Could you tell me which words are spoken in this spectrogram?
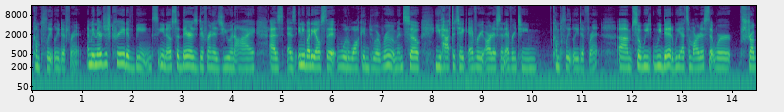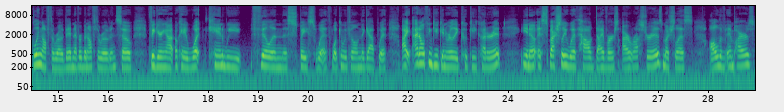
completely different. I mean, they're just creative beings, you know, so they're as different as you and I, as as anybody else that would walk into a room. And so you have to take every artist and every team completely different. Um, so we we did. We had some artists that were struggling off the road. They had never been off the road, and so figuring out, okay, what can we fill in this space with? What can we fill in the gap with? I I don't think you can really cookie cutter it, you know, especially with how diverse our roster is, much less all of Empire's.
